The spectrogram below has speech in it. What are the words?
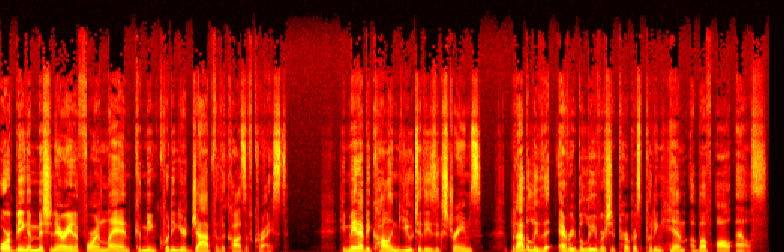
Or being a missionary in a foreign land could mean quitting your job for the cause of Christ. He may not be calling you to these extremes, but I believe that every believer should purpose putting Him above all else.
